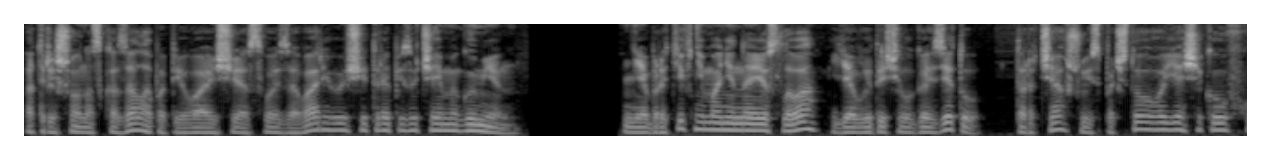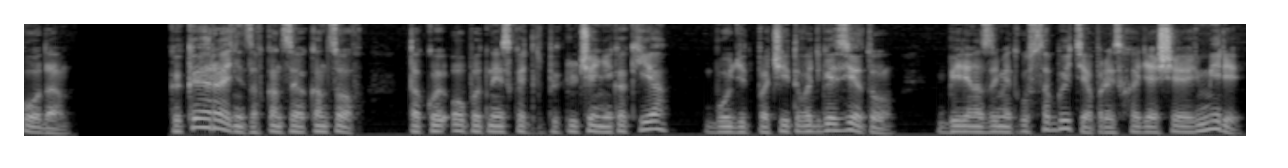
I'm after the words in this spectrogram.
Отрешенно сказала попивающая свой заваривающий трапезу чай. Не обратив внимания на ее слова, я вытащил газету, торчавшую из почтового ящика у входа. Какая разница в конце концов? Такой опытный искатель приключений, как я, будет почитывать газету, беря на заметку события, происходящее в мире,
